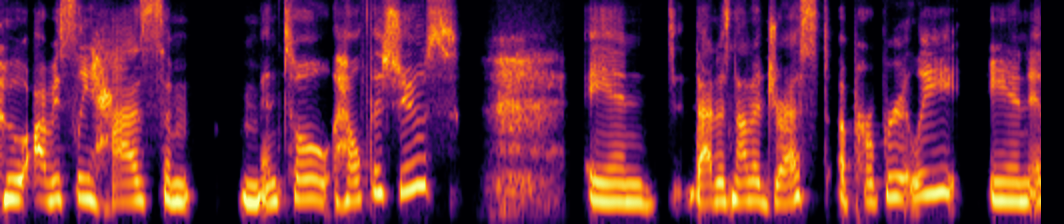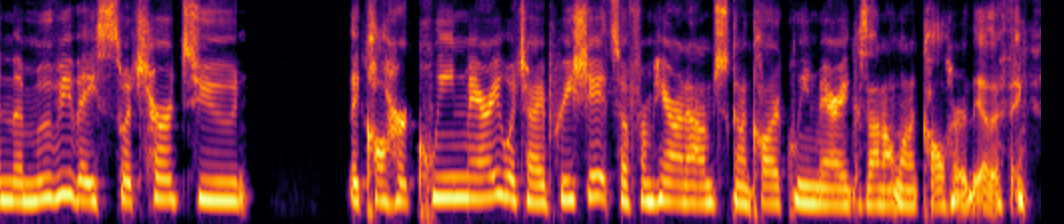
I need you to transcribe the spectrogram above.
who obviously has some mental health issues and that is not addressed appropriately. And in the movie they switch her to they call her queen mary which i appreciate. So from here on out i'm just going to call her queen mary because i don't want to call her the other thing.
